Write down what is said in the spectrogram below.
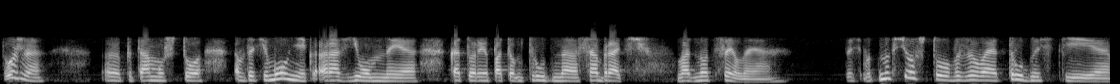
тоже потому что вот эти молнии разъемные, которые потом трудно собрать в одно целое. То есть вот, ну, все, что вызывает трудности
